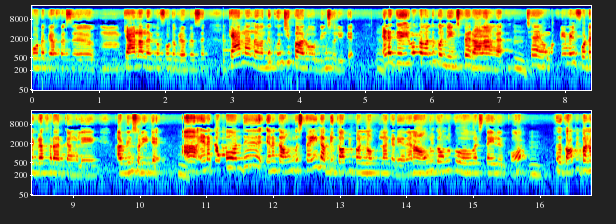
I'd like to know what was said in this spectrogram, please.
போட்டோகிராஃபர்ஸ் கேரளால இருக்க போட்டோகிராஃபர்ஸ் கேரளால வந்து குஞ்சிப்பாரு அப்படின்னு சொல்லிட்டு. எனக்கு இவங்க வந்து கொஞ்சம் இன்ஸ்பயர் ஆனாங்க. சே இவங்க ஃபீமேல் போட்டோகிராஃபரா இருக்காங்களே அப்படின்னு சொல்லிட்டு. எனக்கு அப்போ வந்து எனக்கு அவங்க ஸ்டைல் அப்படி காப்பி பண்ணணும் அப்படிலாம் கிடையாது. ஏன்னா அவங்களுக்கு அவங்களுக்கு ஒவ்வொரு ஸ்டைல் இருக்கும். அதை காப்பி பண்ண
